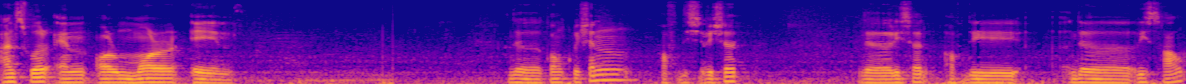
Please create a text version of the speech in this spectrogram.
answer and or more aims. The conclusion of this research, the research of the the result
